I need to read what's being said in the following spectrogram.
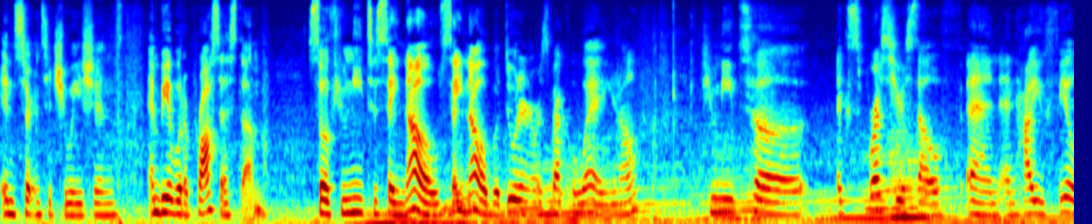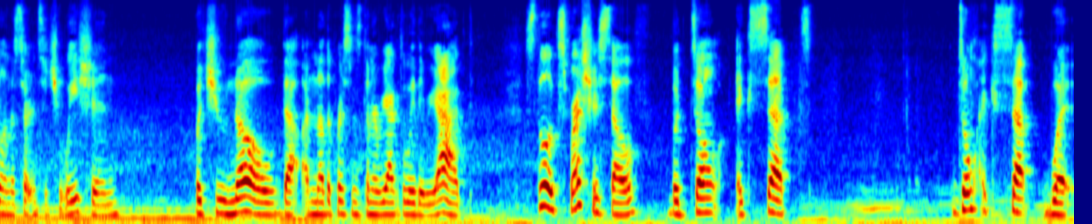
in certain situations and be able to process them. So if you need to say no, say no, but do it in a respectful way, you know? If you need to express yourself and and how you feel in a certain situation, but you know that another person is going to react the way they react, still express yourself, but don't accept don't accept what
